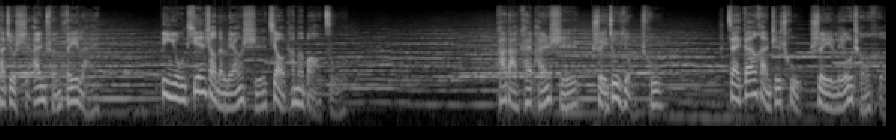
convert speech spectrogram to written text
他就使鹌鹑飞来。并用天上的粮食叫他们饱足。他打开磐石，水就涌出，在干旱之处，水流成河。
